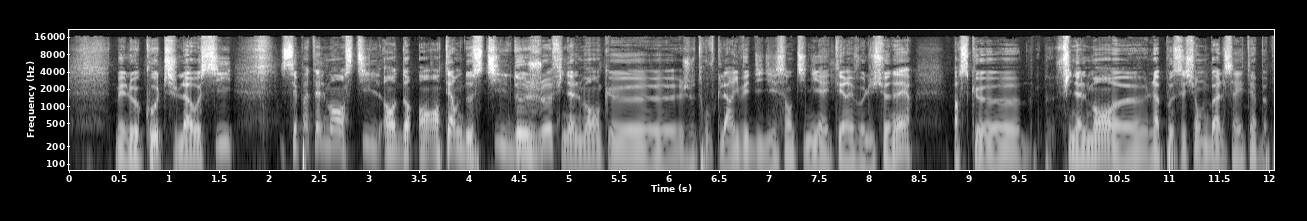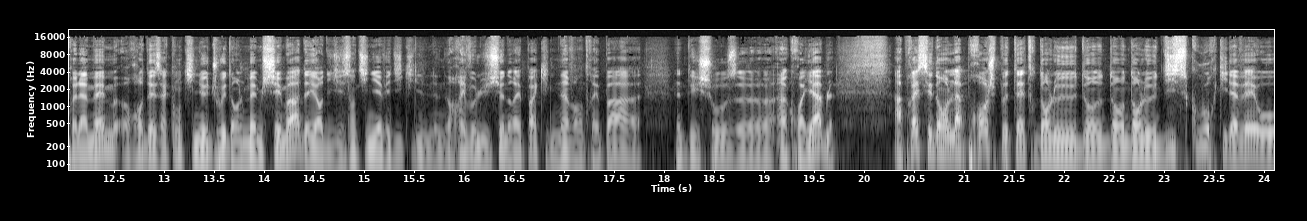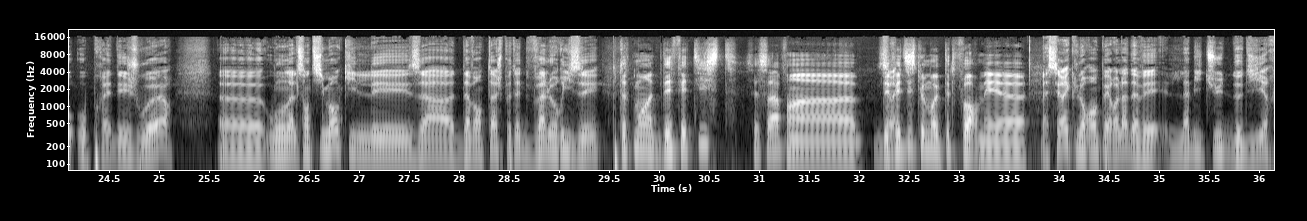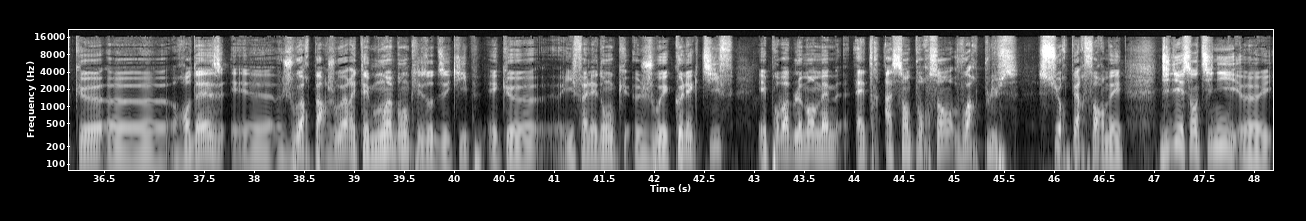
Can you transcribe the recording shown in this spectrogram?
mais le coach, là aussi, c'est pas tellement en, termes de style de jeu, finalement, que je trouve que l'arrivée de Didier Santini a été révolutionnaire, parce que finalement, euh, la possession de balle, ça a été à peu près la même. Rodez a continué de jouer dans le même schéma. D'ailleurs, Didier Santini avait dit qu'il ne révolutionnerait pas, qu'il n'inventerait pas euh, des choses incroyables. Après, c'est dans l'approche peut-être, dans le, dans, dans- dans le discours qu'il avait au- auprès des joueurs, euh, où on a le sentiment qu'il les a davantage peut-être valorisés. Peut-être moins défaitiste, c'est ça? Enfin, défaitiste, le mot est peut-être fort, mais euh, Bah, c'est vrai que Laurent Perrelade avait l'habitude de dire que euh, Rodez, joueur par joueur, était moins bon que les autres équipes et qu'il fallait donc jouer collectif et probablement même être à 100%, voire plus, surperformer. Didier Santini, euh,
